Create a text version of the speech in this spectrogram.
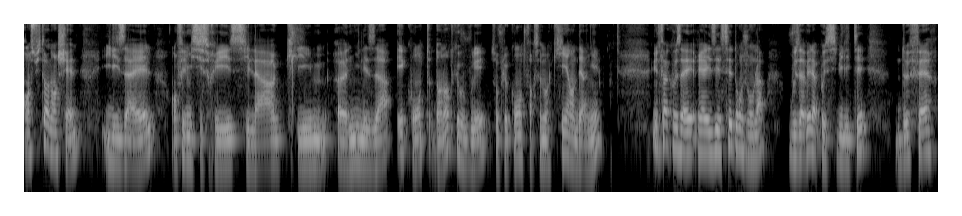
Ensuite, on enchaîne Ilisael, on fait Mrs. Silar, Klim, euh, Nilesa et Compte dans l'ordre que vous voulez, sauf le compte forcément qui est en dernier. Une fois que vous avez réalisé ces donjons-là, vous avez la possibilité de faire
